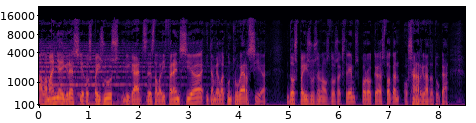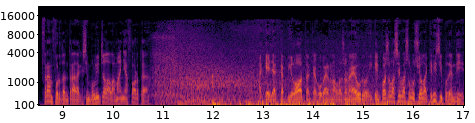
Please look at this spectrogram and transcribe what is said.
Alemanya i Grècia, dos països lligats des de la diferència i també la controvèrsia. Dos països en els dos extrems, però que es toquen o s'han arribat a tocar. Frankfurt d'entrada, que simbolitza l'Alemanya forta. Aquella que pilota, que governa la zona euro i que imposa la seva solució a la crisi, podem dir.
